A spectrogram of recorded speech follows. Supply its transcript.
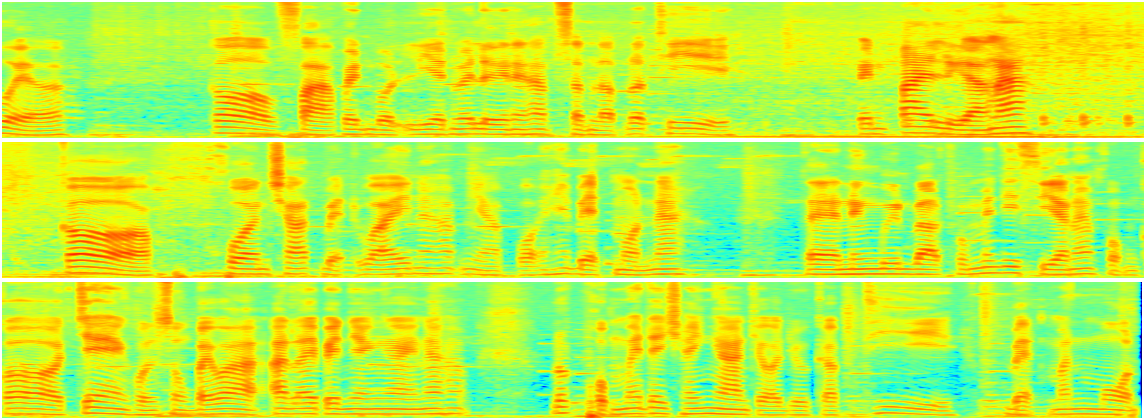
ด้วยเหรอ ก็ฝากเป็นบทเรียนไว้เลยนะครับสำหรับรถที่เป็นป้ายเหลืองนะ ก็ควรชาร์จแบตไว้นะครับ อย่าปล่อยให้แบตหมดนะ แต่ 10,000 บาทผมไม่ได้เสียนะ ผมก็แจ้งขนส่งไปว่าอะไรเป็นยังไงนะครับ รถผมไม่ได้ใช้งานจอดอยู่กับที่แบตมันหมด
